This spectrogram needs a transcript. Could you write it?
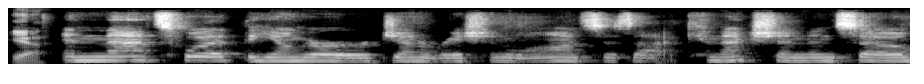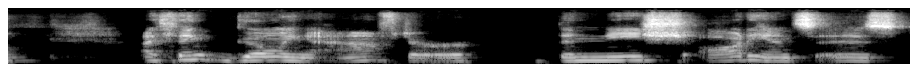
Yeah. And that's what the younger generation wants is that connection. And so I think going after the niche audiences,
